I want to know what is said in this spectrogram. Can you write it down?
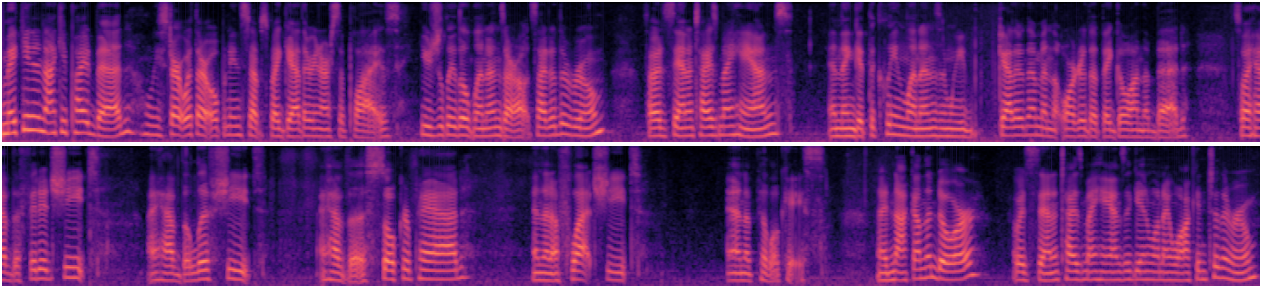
making an occupied bed, we start with our opening steps by gathering our supplies. Usually the linens are outside of the room, so I would sanitize my hands and then get the clean linens and we gather them in the order that they go on the bed. So I have the fitted sheet, I have the lift sheet, I have the soaker pad, and then a flat sheet and a pillowcase. I'd knock on the door, I would sanitize my hands again when I walk into the room.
